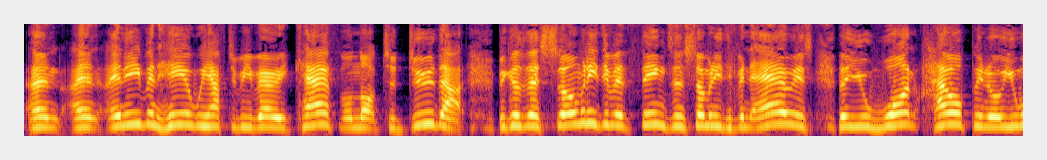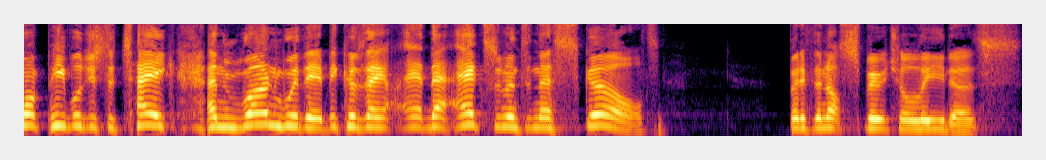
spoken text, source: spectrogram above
and, and, and even here we have to be very careful not to do that because there's so many different things and so many different areas that you want help in or you want people just to take and run with it because they, they're excellent and they're skilled. But if they're not spiritual leaders,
